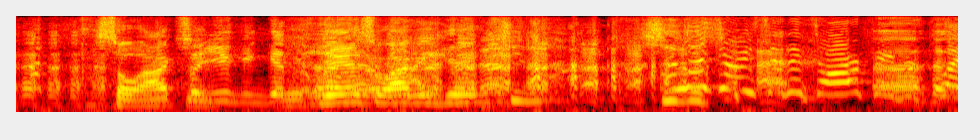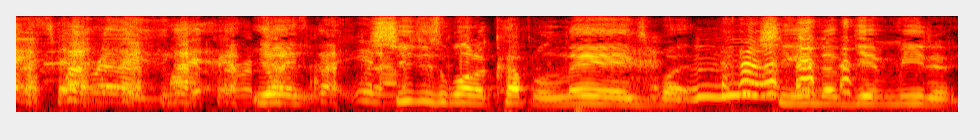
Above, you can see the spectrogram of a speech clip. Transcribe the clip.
so I can. So you can get the yeah, so I can get. She, she just I said it's our favorite place. Well, really, it's my favorite yeah, place, but you know. she just want a couple of legs, but she ended up giving me the,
